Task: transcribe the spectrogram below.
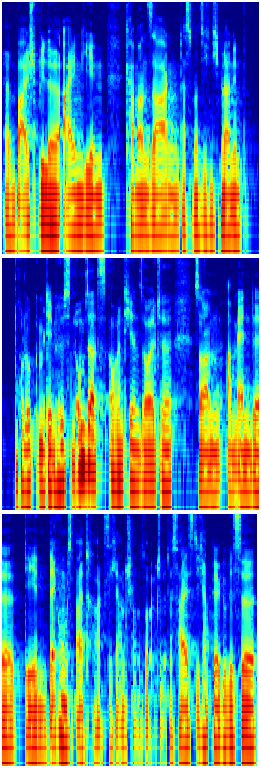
äh, Beispiele eingehen, kann man sagen, dass man sich nicht mehr an den Produkt mit dem höchsten Umsatz orientieren sollte, sondern am Ende den Deckungsbeitrag sich anschauen sollte. Das heißt, ich habe ja gewisse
